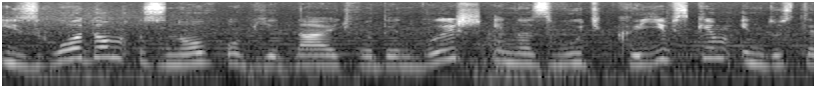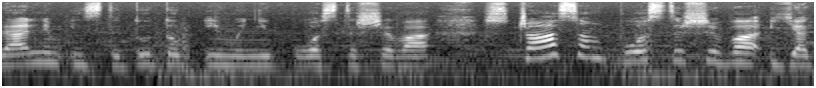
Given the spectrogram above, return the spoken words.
І згодом знов об'єднають в один виш і назвуть Київським індустріальним інститутом імені Постишева. З часом Постишева, як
